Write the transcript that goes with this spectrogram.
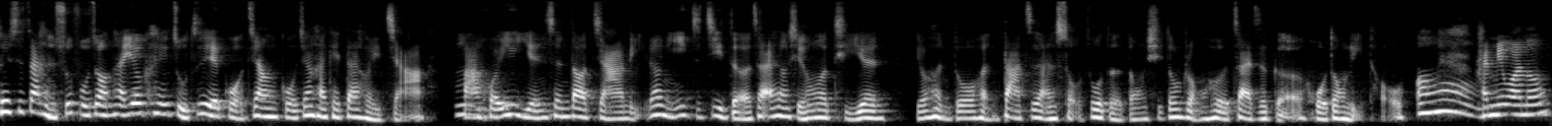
所以是在很舒服状态，又可以煮自己的果酱，果酱还可以带回家，嗯把回忆延伸到家里，让你一直记得在爱上写风的体验有很多很大自然手做的东西都融合在这个活动里头。哦，还没完哦，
